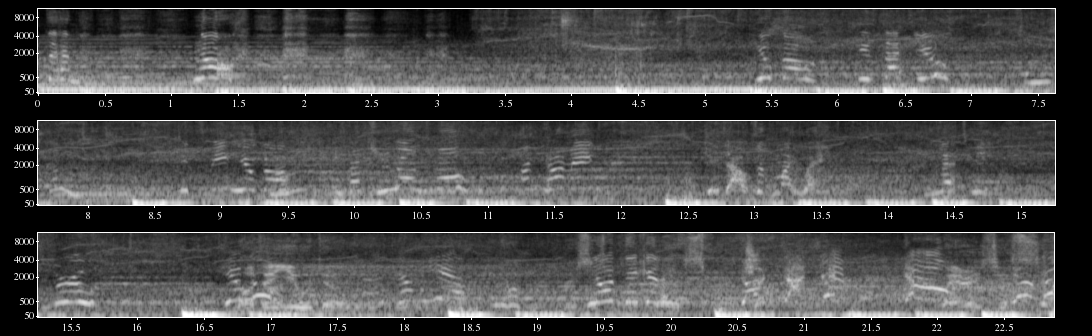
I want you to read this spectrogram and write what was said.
Not them! No! Hugo! Is that you? Someone's coming. It's me, Hugo! Is that you? Don't move! I'm coming! Get out of my way! Let me through! Hugo! What are you doing? Come here! No! No, Nicholas! Don't touch him! No! Where is your Hugo! sister?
